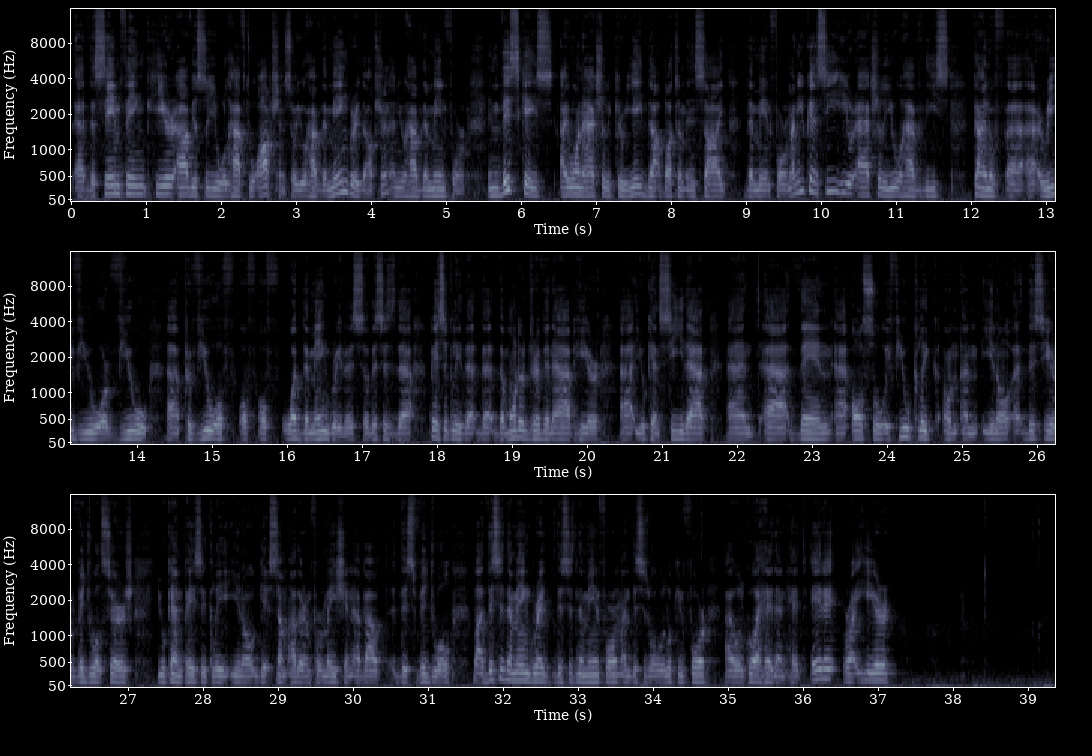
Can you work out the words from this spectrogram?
uh, the same thing here, obviously you will have two options. So you have the main grid option and you have the main form. In this case, I want to actually create that button inside the main form. And you can see here actually you have these kind of uh, review or view uh, preview of, of, of what the main grid is. So this is the basically the, the, the model driven app here. Uh, you can see that. And uh, then uh, also if you click on and you know uh, this here visual search, you can basically you know get some other information about this visual. But this is the main grid. This is the main form and this is what we're looking for. I will go ahead and hit edit right here.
